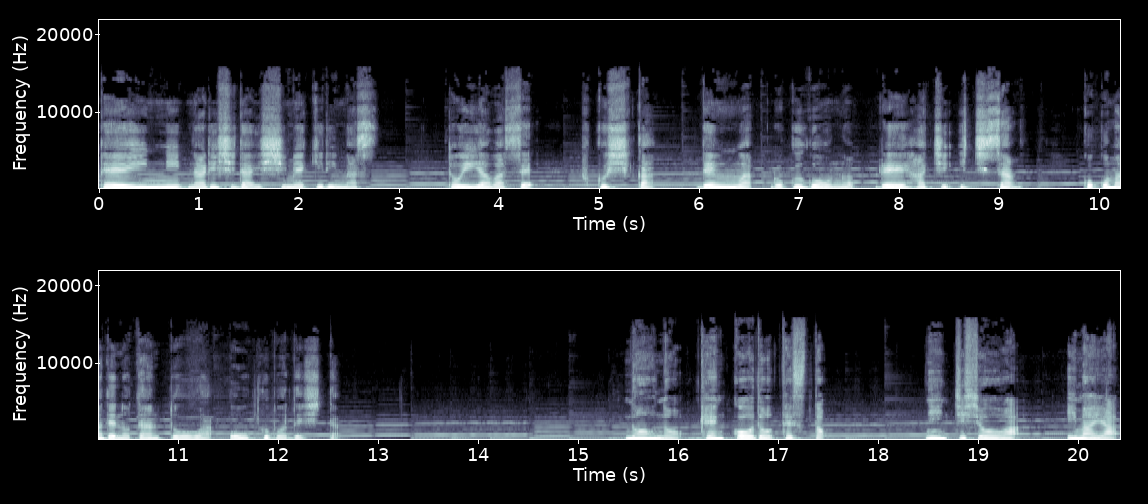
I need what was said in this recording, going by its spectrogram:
定員になり次第締め切ります。問い合わせ、福祉課電話65-0813ここまでの担当は大久保でした。脳の健康度テスト認知症は今や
